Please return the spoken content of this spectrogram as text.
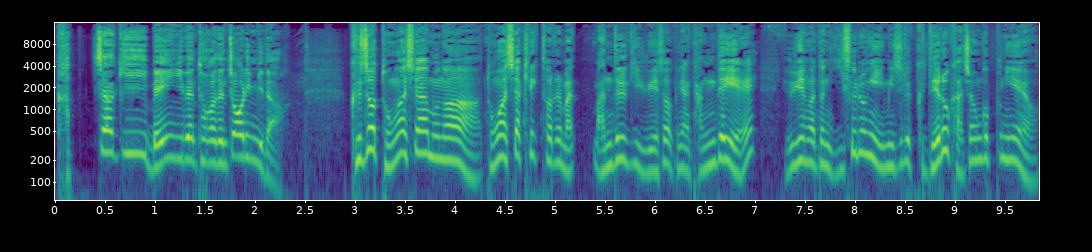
갑자기 메인 이벤터가 된 쩔입니다. 그저 동아시아 문화, 동아시아 캐릭터를 마- 만들기 위해서 그냥 당대에 유행하던 이소룡의 이미지를 그대로 가져온 것 뿐이에요.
